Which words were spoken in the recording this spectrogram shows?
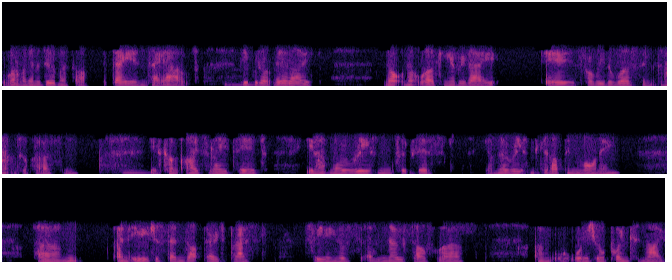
what am I going to do with myself day in day out? Mm. People don't realise not not working every day is probably the worst thing that can happen to a person. Mm. You become isolated. You have no reason to exist. You have no reason to get up in the morning. Um, and you just end up very depressed, feeling of, of no self worth. Um, what is your point in life?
